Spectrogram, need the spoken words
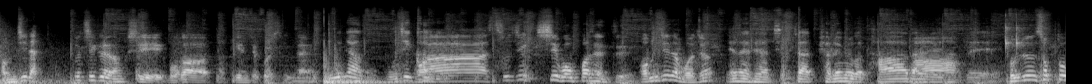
엄지다. 수직은 혹시 뭐가 바뀌는지 볼 수 있나요? 그냥 무직한 와 수직 15% 엄지는 뭐죠? 얘는 그냥 진짜 별의별 거다 달려있는데. 조준 속도가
